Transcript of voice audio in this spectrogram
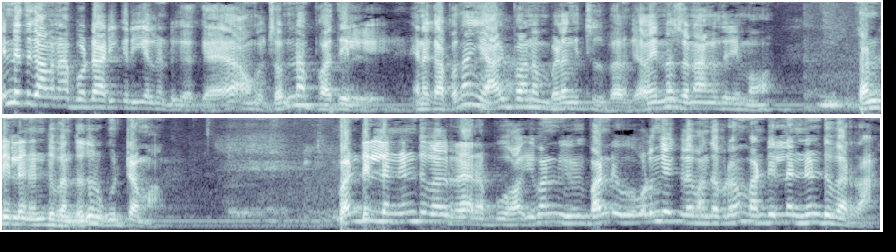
என்னத்துக்கு அவனா போட்டு அடிக்கிறீங்கன்னு கேட்க அவங்க சொன்ன பதில் எனக்கு அப்போ தான் யாழ்ப்பாணம் விளங்கிச்சது பாருங்க. அவன் என்ன சொன்னாங்க தெரியுமோ? வண்டியில் நின்று வந்தது ஒரு குற்றமா? வண்டியில் நின்று வர்றார் அப்போ இவன் வண்டி ஒழுங்கைக்குள்ள வந்த பிறகு வண்டியில் நின்று வர்றான்.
